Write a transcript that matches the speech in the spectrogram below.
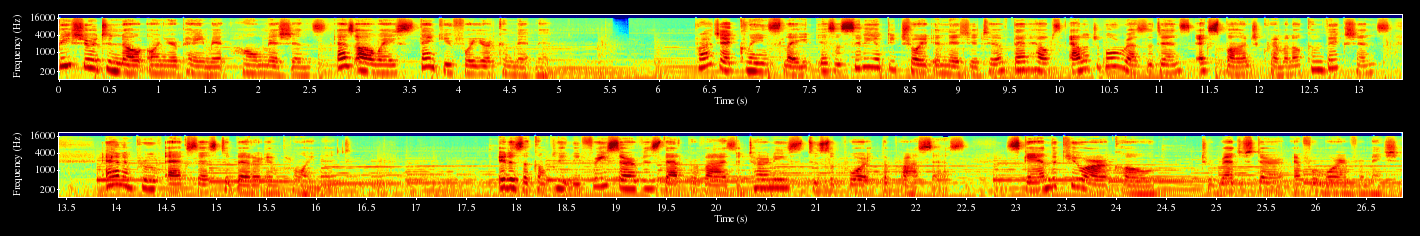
Be sure to note on your payment Home Missions. As always, thank you for your commitment. Project Clean Slate is a City of Detroit initiative that helps eligible residents expunge criminal convictions and improve access to better employment. It is a completely free service that provides attorneys to support the process. Scan the QR code to register and for more information.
